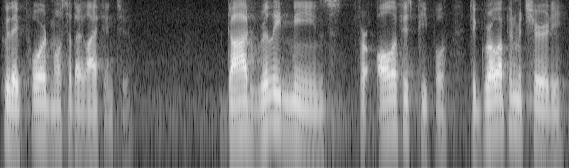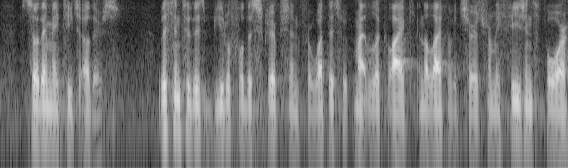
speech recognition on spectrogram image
who they poured most of their life into. God really means for all of his people to grow up in maturity so they may teach others. Listen to this beautiful description for what this might look like in the life of a church from Ephesians 4,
